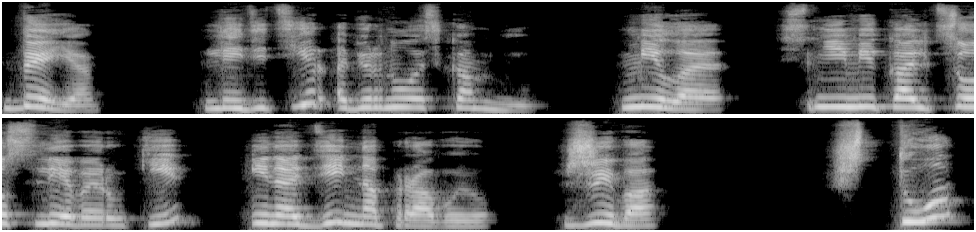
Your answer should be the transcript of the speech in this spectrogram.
Дея, Леди Тьер обернулась ко мне. «Милая, сними кольцо с левой руки и надень на правую. Живо!» «Что?»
